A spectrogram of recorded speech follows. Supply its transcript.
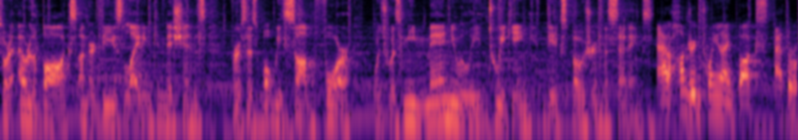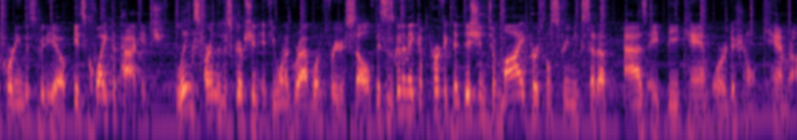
sort of out of the box under these lighting conditions versus what we saw before, which was me manually tweaking the exposure and the settings. At 129 bucks at the recording of this video, it's quite the package. Links are in the description if you want to grab one for yourself. This is going to make a perfect addition to my personal streaming setup as a B cam or additional camera.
